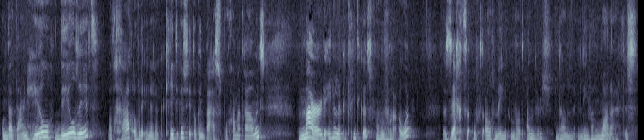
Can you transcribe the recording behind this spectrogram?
Omdat daar een heel deel zit wat gaat over de innerlijke criticus. Zit ook in het basisprogramma trouwens. Maar de innerlijke criticus van vrouwen zegt over het algemeen wat anders dan die van mannen. Dus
